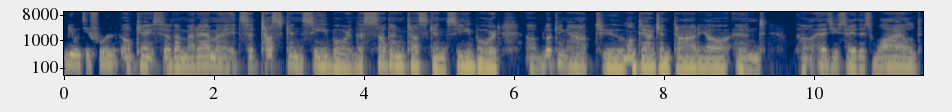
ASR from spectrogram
beautiful. Okay, so the Maremma, it's a Tuscan seaboard, the southern Tuscan seaboard, um, looking out to Monte Argentario and, uh, as you say, this wild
